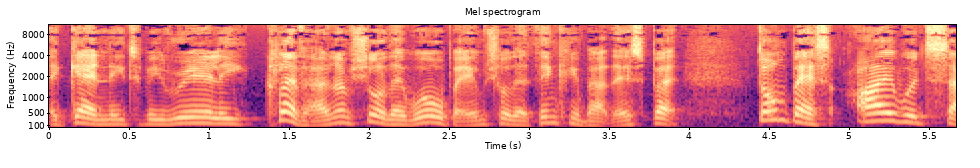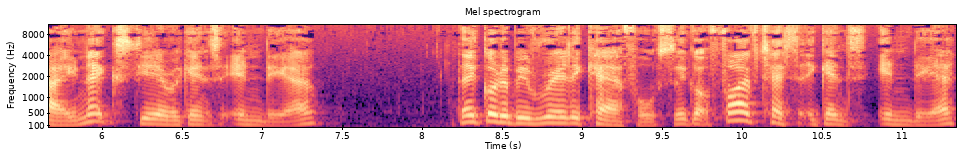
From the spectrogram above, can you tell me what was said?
again, need to be really clever, and I'm sure they will be. I'm sure they're thinking about this, but Dom Bess, I would say next year against India, they've got to be really careful. So they've got five tests against India,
